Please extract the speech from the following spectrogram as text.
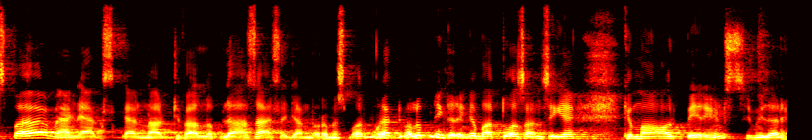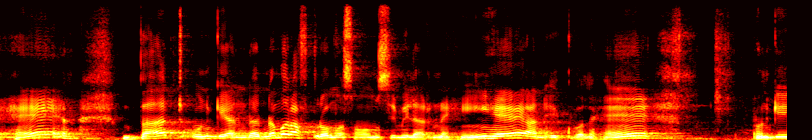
sperm and eggs can not develop लिहाजा ऐसे जानवरों में स्पर्म और एग डेवलप नहीं करेंगे। बात तो आसान सी है कि माँ और पेरेंट्स सिमिलर हैं बट उनके अंदर नंबर ऑफ़ क्रोमोसोम सिमिलर नहीं है अनइक्वल हैं। उनकी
